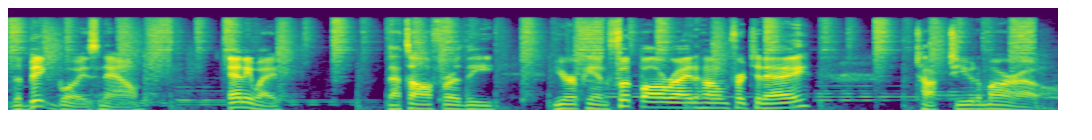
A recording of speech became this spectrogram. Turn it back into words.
the big boys now. Anyway, that's all for the European football ride home for today. Talk to you tomorrow.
